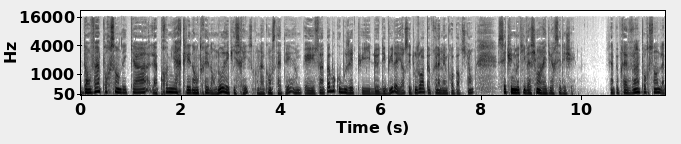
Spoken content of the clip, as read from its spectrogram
Dans 20% des cas, la première clé d'entrée dans nos épiceries, ce qu'on a constaté, hein, et ça n'a pas beaucoup bougé depuis le début d'ailleurs, c'est toujours à peu près la même proportion, c'est une motivation à réduire ses déchets. C'est à peu près 20% de la,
